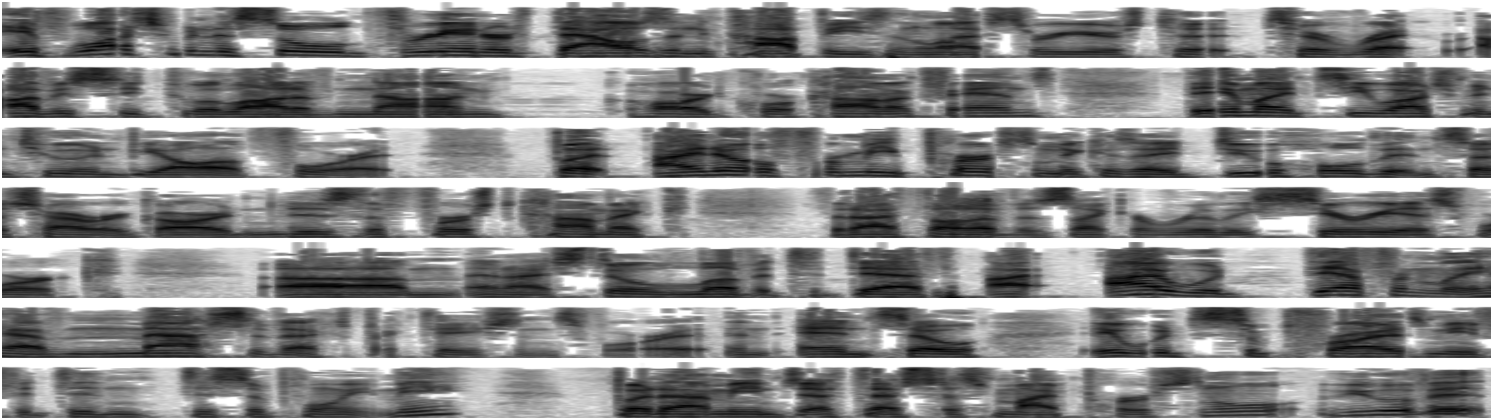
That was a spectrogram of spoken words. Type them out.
if Watchmen has sold three hundred thousand copies in the last three years to to re- obviously to a lot of non hardcore comic fans, they might see Watchmen 2 and be all up for it. But I know for me personally, because I do hold it in such high regard, and it is the first comic that I thought of as like a really serious work, um, and I still love it to death, I, I would definitely have massive expectations for it. And, and so it would surprise me if it didn't disappoint me. But I mean, just, that's just my personal view of it.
